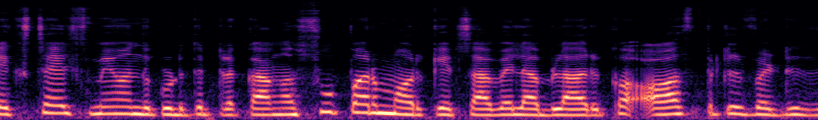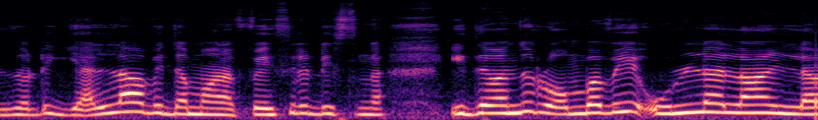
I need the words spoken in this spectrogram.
டெக்ஸ்டைல்ஸுமே வந்து கொடுத்துட்ருக்காங்க. சூப்பர் மார்க்கெட்ஸ் அவைலபிளாக இருக்குது ஹாஸ்பிட்டல் ஃபெசிலிட்டிஸ் சொல்லிட்டு எல்லா விதமான ஃபெசிலிட்டிஸுங்க இது வந்து ரொம்பவே உள்ளலாம் இல்லை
